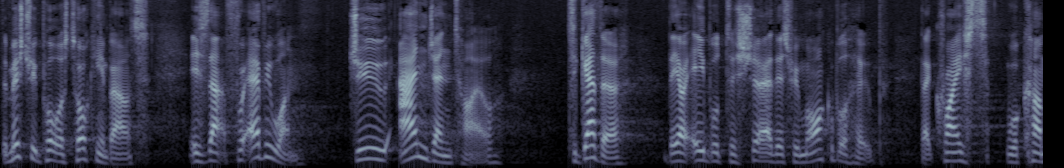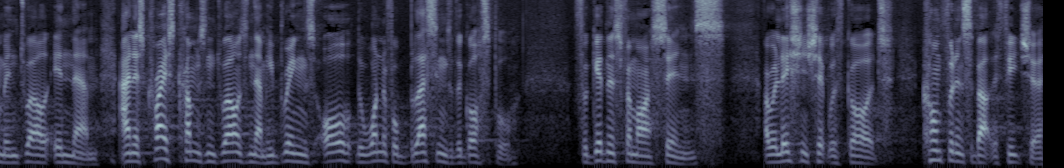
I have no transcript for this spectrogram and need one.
The mystery Paul is talking about is that for everyone, Jew and Gentile, together they are able to share this remarkable hope that Christ will come and dwell in them. And as Christ comes and dwells in them, he brings all the wonderful blessings of the gospel forgiveness from our sins a relationship with God, confidence about the future.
